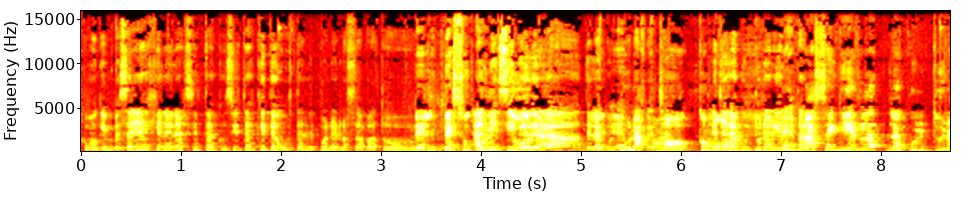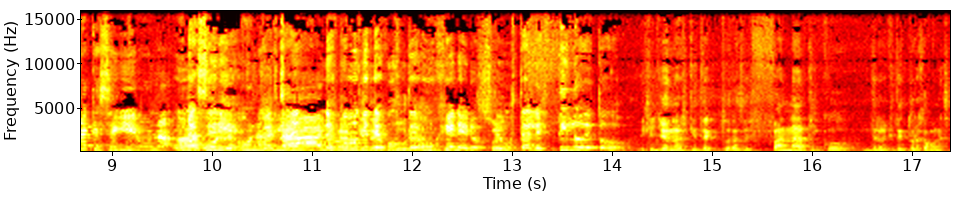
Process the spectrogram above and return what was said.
Como que empezáis a generar ciertas cositas que te gustan, de poner los zapatos Del- de, su al principio de cultura. la, de la Es cultura. más ¿cachai? como, como- es de la cultura Es oriental. más seguir la, la cultura que seguir una, una ah, serie, Una, ¿cachai? claro. No es como que te guste un género, soy- te gusta el estilo de todo. Es que yo en arquitectura soy fanático de la arquitectura japonesa.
